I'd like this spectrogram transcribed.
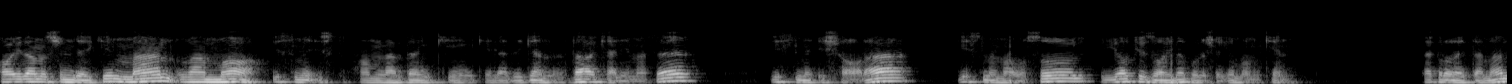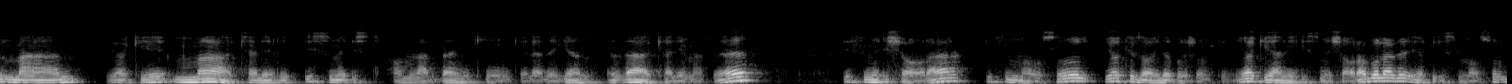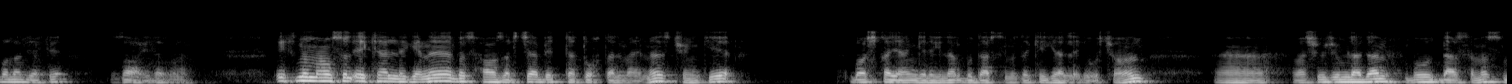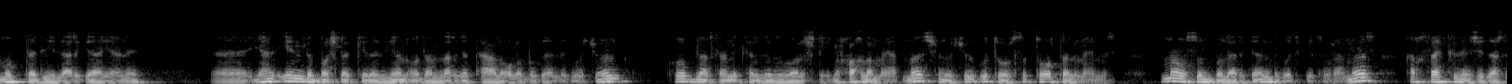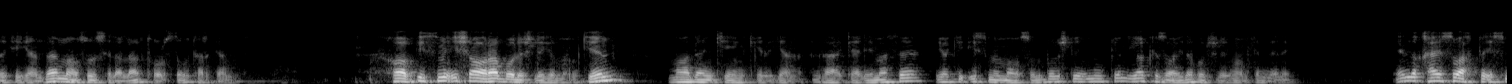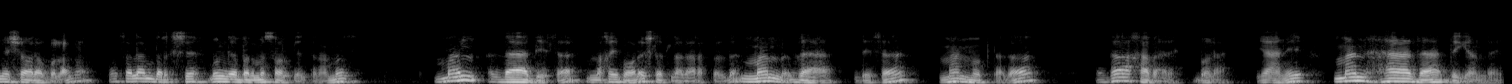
qoidamiz shundayki man va mo ismi istifhomlardan keyin keladigan va kalimasi ismi ishora ismi mavsul yoki zoida bo'lishligi mumkin. Takror aytaman man yoki ma ismi istifhomlardan keyin keladigan va kalimasi ismi ishora ismi mavsul yoki zoyida bo'lishi mumkin. Yoki ya'ni ismi ishora bo'ladi yoki ismi mavsul bo'ladi yoki zoyida bo'ladi. Ismi mavsul ekanligini biz hozircha bu yerda to'xtalmaymiz. Chunki boshqa yangiliklar bu darsimizda kelganligi uchun e, va shu jumladan bu darsimiz mubtadiylarga ya'ni e, yani endi boshlab keladigan odamlarga taalluqli bo'lganligi uchun ko'p narsani kirgizib yuborishlikni xohlamayapmiz. Shuning uchun u to'g'risida to'xtalmaymiz. Mavsul bo'lar ekan deb o'tib ketaveramiz. Qirq sakkizinchi darsga kelganda mavsul silalar to'g'risida o'tarkanmiz. Ho'p ismi ishora bo'lishligi mumkin. Modan keyin kelgan va kalimasi yoki ismi mavsul bo'lishligi mumkin yoki zoida bo'lishligi mumkin dedik. Endi qaysi vaqtda ismi ishora bo'ladi? Masalan bir kishi bunga bir misol keltiramiz. Man va desa bunaqa ibora ishlatiladi arab tilida. Man va desa man mubtado va xabari bo'ladi. Ya'ni man hada deganday.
